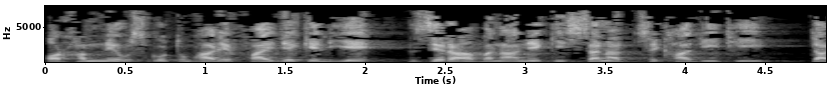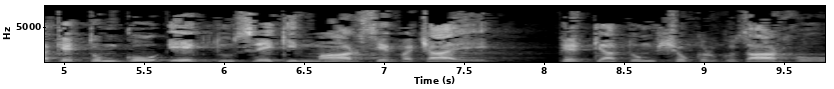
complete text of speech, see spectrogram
اور ہم نے اس کو تمہارے فائدے کے لیے زرا بنانے کی صنعت سکھا دی تھی تاکہ تم کو ایک دوسرے کی مار سے بچائے۔ پھر کیا تم شکر گزار ہو؟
